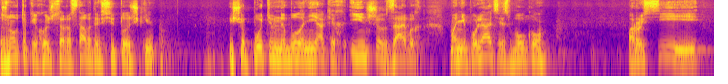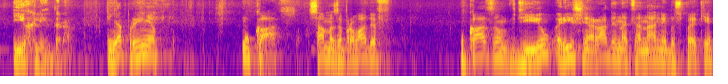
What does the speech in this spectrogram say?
Знов таки хочеться розставити всі точки, і щоб потім не було ніяких інших зайвих маніпуляцій з боку Росії і їх лідера. Я прийняв указ, саме запровадив указом в дію рішення Ради національної безпеки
